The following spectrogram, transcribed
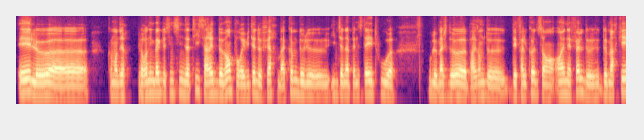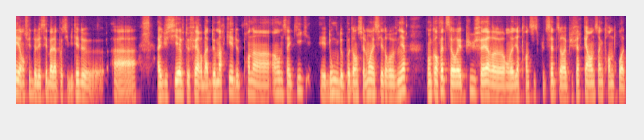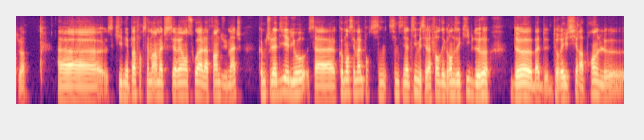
Et le. comment dire le running back de Cincinnati s'arrête devant pour éviter de faire bah, comme de le Indiana Penn State ou, euh, le match de, euh, par exemple de, des Falcons en, NFL, de, marquer et ensuite de laisser bah, la possibilité à, à UCF de faire bah, de marquer, de prendre un, un onside kick et donc de potentiellement essayer de revenir. Donc en fait, ça aurait pu faire, euh, on va dire 36 plus 7, ça aurait pu faire 45-33, tu vois. ce qui n'est pas forcément un match serré en soi à la fin du match comme tu l'as dit, Elio, ça a commencé mal pour Cincinnati, mais c'est la force des grandes équipes de, de, bah, de, réussir à prendre le,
